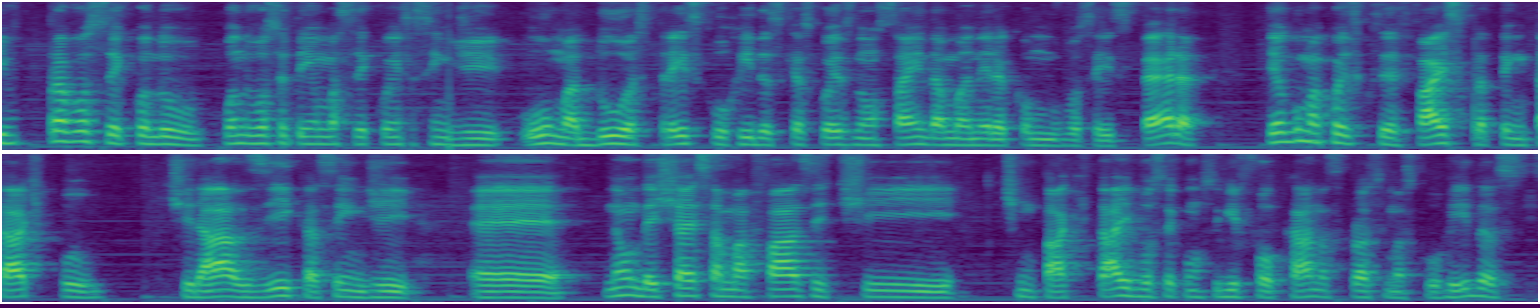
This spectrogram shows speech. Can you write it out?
E para você, quando, quando você tem uma sequência assim de uma, duas, três corridas que as coisas não saem da maneira como você espera, tem alguma coisa que você faz para tentar, tipo, tirar a zica, assim, de é, não deixar essa má fase te, te impactar e você conseguir focar nas próximas corridas?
